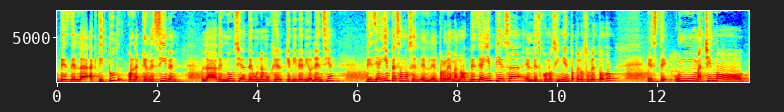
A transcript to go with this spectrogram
desde la actitud con la que reciben la denuncia de una mujer que vive violencia, desde ahí empezamos el, problema, ¿no? Desde ahí empieza el desconocimiento, pero sobre todo este, un machismo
